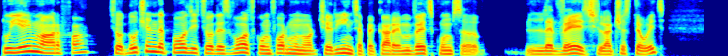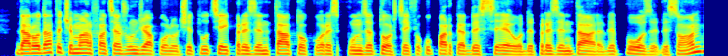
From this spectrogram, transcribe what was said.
Tu iei marfa, ți-o duci în depozit, ți-o dezvolți conform unor cerințe pe care înveți cum să le vezi și la ce să te uiți, dar odată ce marfaț ți ajunge acolo, ce tu ți-ai prezentat-o corespunzător, ți-ai făcut partea de SEO, de prezentare, de poze, de so on,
